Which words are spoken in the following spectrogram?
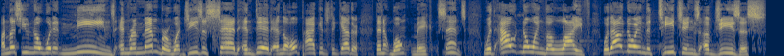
unless you know what it means and remember what Jesus said and did and the whole package together, then it won't make sense. Without knowing the life, without knowing the teachings of Jesus,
